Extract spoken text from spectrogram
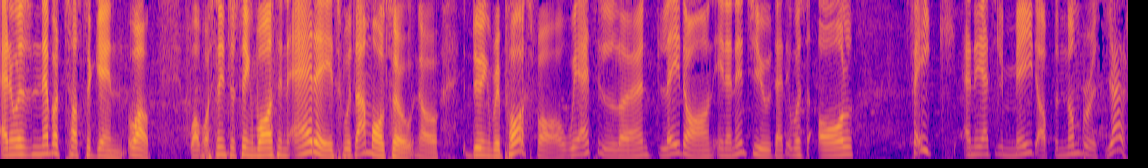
and it was never touched again. Well, what was interesting was in Ad which I'm also you know, doing reports for, we actually learned later on in an interview that it was all fake and he actually made up the numbers. Yes.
